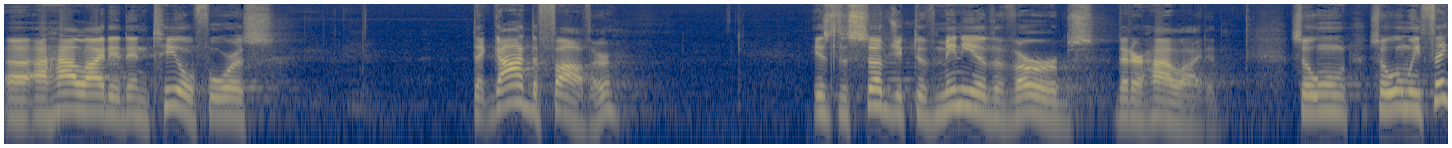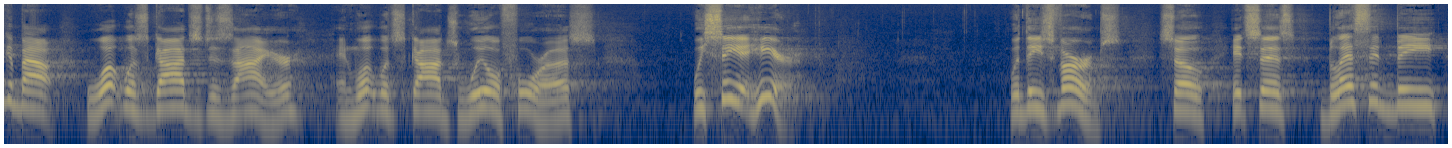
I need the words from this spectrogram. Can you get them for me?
uh, I highlighted in teal for us that God the Father is the subject of many of the verbs that are highlighted. So when, so when we think about what was God's desire and what was God's will for us, we see it here with these verbs. So it says, Blessed be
